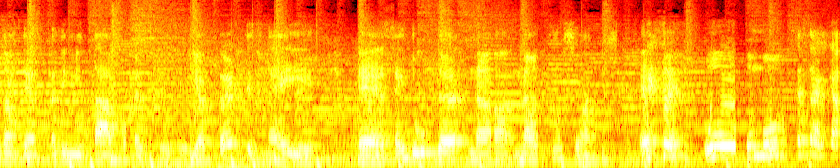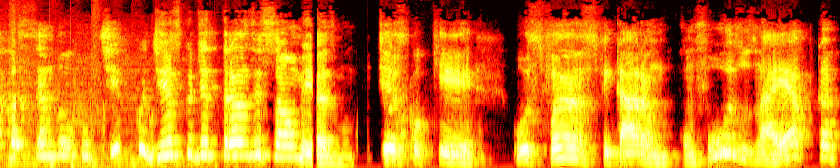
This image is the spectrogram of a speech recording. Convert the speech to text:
estão tentando imitar a voz do Ian Curtis, né? E é, sem dúvida não, não funciona. É, o, o Movement acaba sendo o típico disco de transição mesmo. Disco que os fãs ficaram confusos na época,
